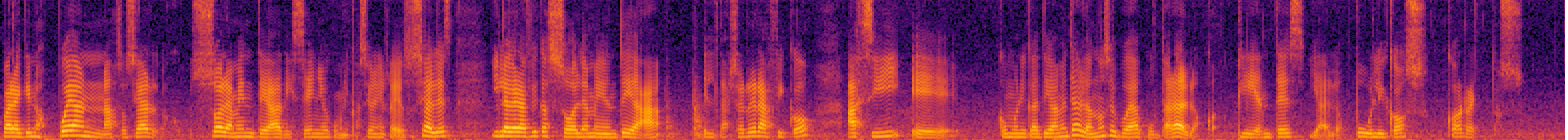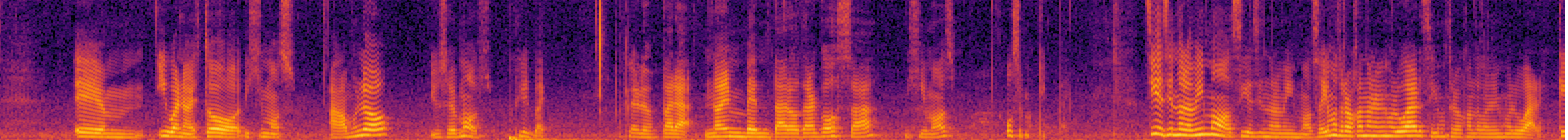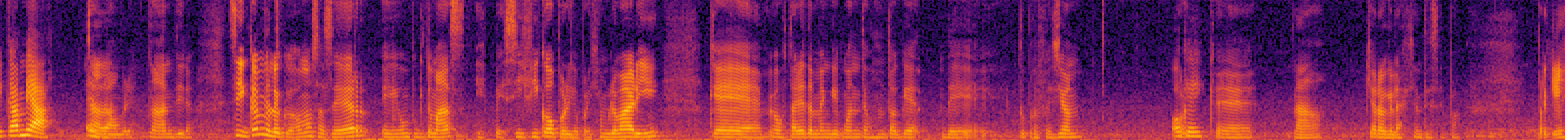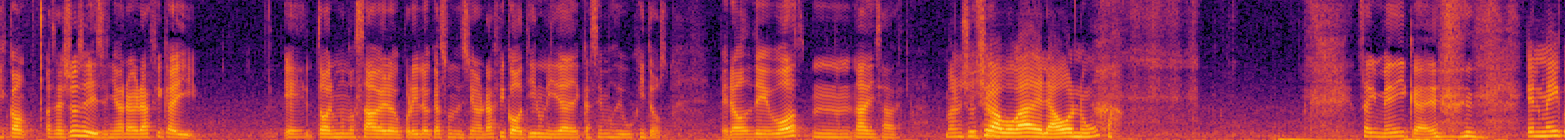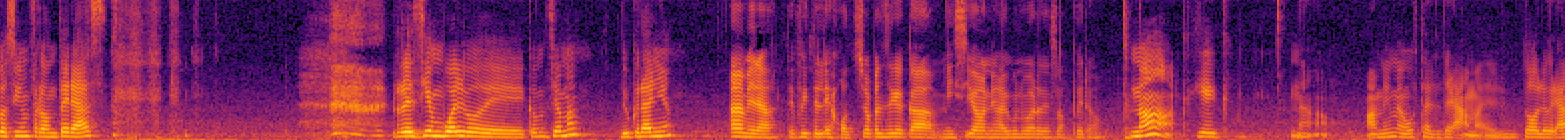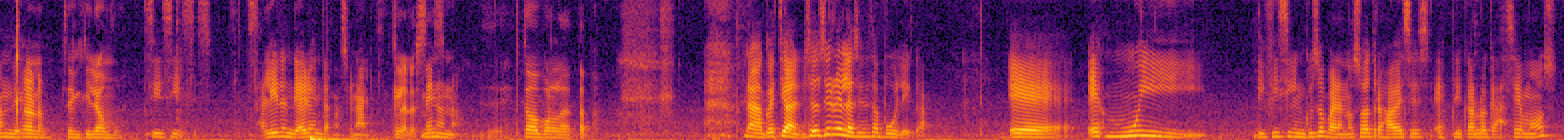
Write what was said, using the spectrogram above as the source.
para que nos puedan asociar solamente a diseño, comunicación y redes sociales y la gráfica solamente a el taller gráfico, así eh, comunicativamente hablando se puede apuntar a los clientes y a los públicos correctos. Em, y bueno, esto dijimos, hagámoslo y usemos Clickbait. Claro. Para no inventar otra cosa, dijimos, usemos Clickbait. ¿Sigue siendo lo mismo? Sigue siendo lo mismo. Seguimos trabajando en el mismo lugar, seguimos trabajando con el mismo lugar. ¿Qué cambia? El Nada. nombre. Nada, mentira. Sí, en cambio lo que vamos a hacer es un poquito más específico, porque por ejemplo Mari, que me gustaría también que cuentes un toque de tu profesión. Ok. Porque, nada, quiero que la gente sepa. Porque es como, o sea, yo soy diseñadora gráfica y eh, todo el mundo sabe lo- por ahí lo que hace un diseñador gráfico o tiene una idea de que hacemos dibujitos. Pero de vos nadie sabe. Bueno, yo Ni soy yo. abogada de la ONU. Soy médica, ¿eh? El Médico Sin Fronteras. Recién vuelvo de. ¿Cómo se llama? De Ucrania. ah, mira, te fuiste lejos. Yo pensé que acá Misiones, algún lugar de esos, pero... No, que. No. A mí me gusta el drama, el- todo lo grande. Claro, es el quilombo. Sí, sí, sí, sí. Salir en diarios internacionales. Claro, sí, Menos sí. no. Todo por la tapa. Nada, cuestión. Yo soy relacionista pública. Eh, es muy difícil incluso para nosotros a veces explicar lo que hacemos,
